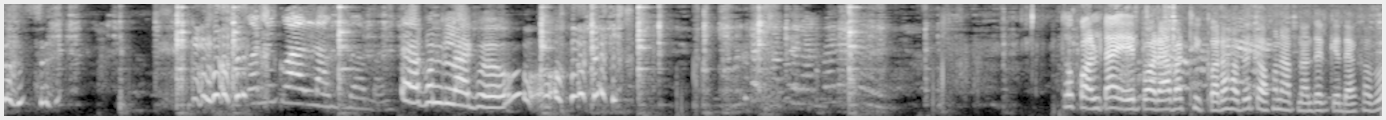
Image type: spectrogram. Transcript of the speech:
করছে এখন লাগবে। তো কলটা এরপরে আবার ঠিক করা হবে তখন আপনাদেরকে দেখাবো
